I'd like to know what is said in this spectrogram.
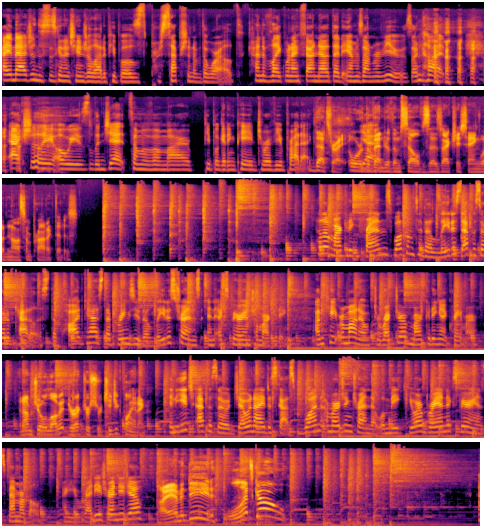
I imagine this is going to change a lot of people's perception of the world. Kind of like when I found out that Amazon reviews are not actually always legit. Some of them are people getting paid to review products. That's right. Or Yeah. the vendor themselves is actually saying what an awesome product it is. Hello, marketing friends. Welcome to the latest episode of Catalyst, the podcast that brings you the latest trends in experiential marketing. I'm Kate Romano, Director of Marketing at Cramer. And I'm Joe Lovett, Director of Strategic Planning. In each episode, Joe and I discuss one emerging trend that will make your brand experience memorable. Are you ready, Trendy Joe? I am indeed. Let's go.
